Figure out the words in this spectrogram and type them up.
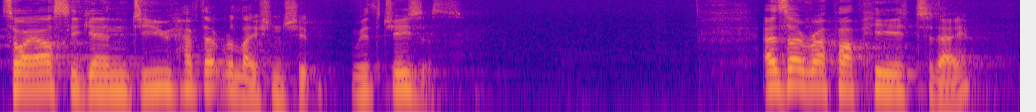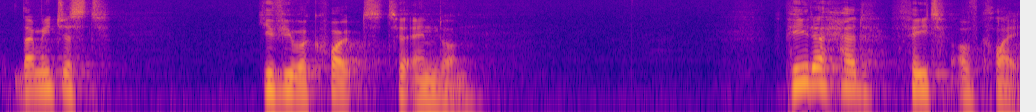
So I ask again do you have that relationship with Jesus? As I wrap up here today, let me just give you a quote to end on. Peter had feet of clay.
